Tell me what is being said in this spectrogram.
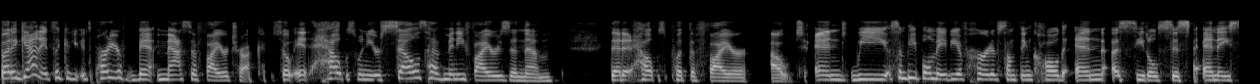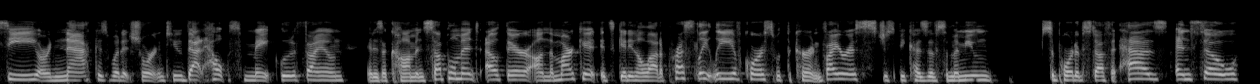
But again, it's like it's part of your massive fire truck. So it helps when your cells have many fires in them that it helps put the fire out. And we, some people maybe have heard of something called N-acetylcysteine, NAC or NAC is what it's shortened to. That helps make glutathione. It is a common supplement out there on the market. It's getting a lot of press lately, of course, with the current virus, just because of some immune supportive stuff it has. And so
